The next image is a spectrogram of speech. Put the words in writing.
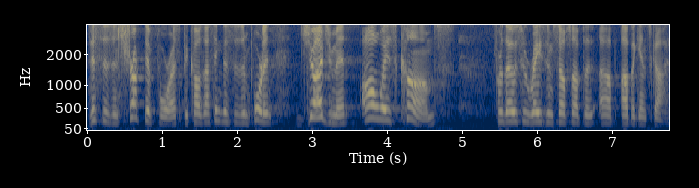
this is instructive for us because I think this is important. Judgment always comes for those who raise themselves up, up, up against God.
